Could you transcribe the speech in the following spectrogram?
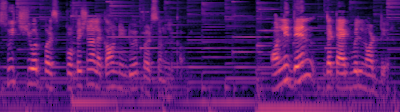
switch your professional account into a personal account only then the tag will not there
